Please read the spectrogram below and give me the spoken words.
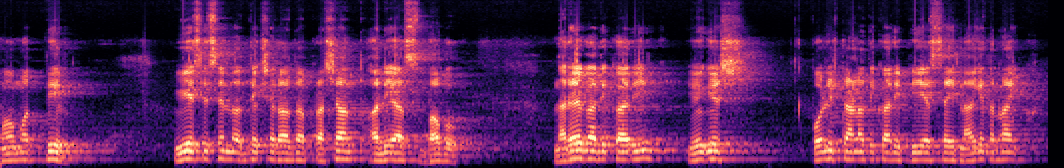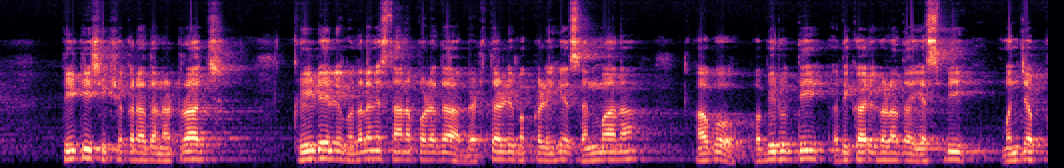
Mohammed Peer V S S N ಅಧ್ಯಕ್ಷರಾದ ಪ್ರಶಾಂತ್ ಅಲಿಯಾಸ್ ಬಾಬು, ನರೇಗಾಧಿಕಾರಿ ಯೋಗೇಶ್, ಪೊಲೀಸ್ ಠಾಣಾಧಿಕಾರಿ P S I Nagendra Naik P T ಶಿಕ್ಷಕರಾದ ನಟರಾಜ್, ಕ್ರೀಡೆಯಲ್ಲಿ ಮೊದಲನೇ ಸ್ಥಾನ ಪಡೆದ ಬೆಟ್ತಳ್ಳಿ ಮಕ್ಕಳಿಗೆ ಸನ್ಮಾನ ಹಾಗೂ ಅಭಿವೃದ್ಧಿ ಅಧಿಕಾರಿಗಳಾದ ಎಸ್ ಬಿ ಮಂಜಪ್ಪ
